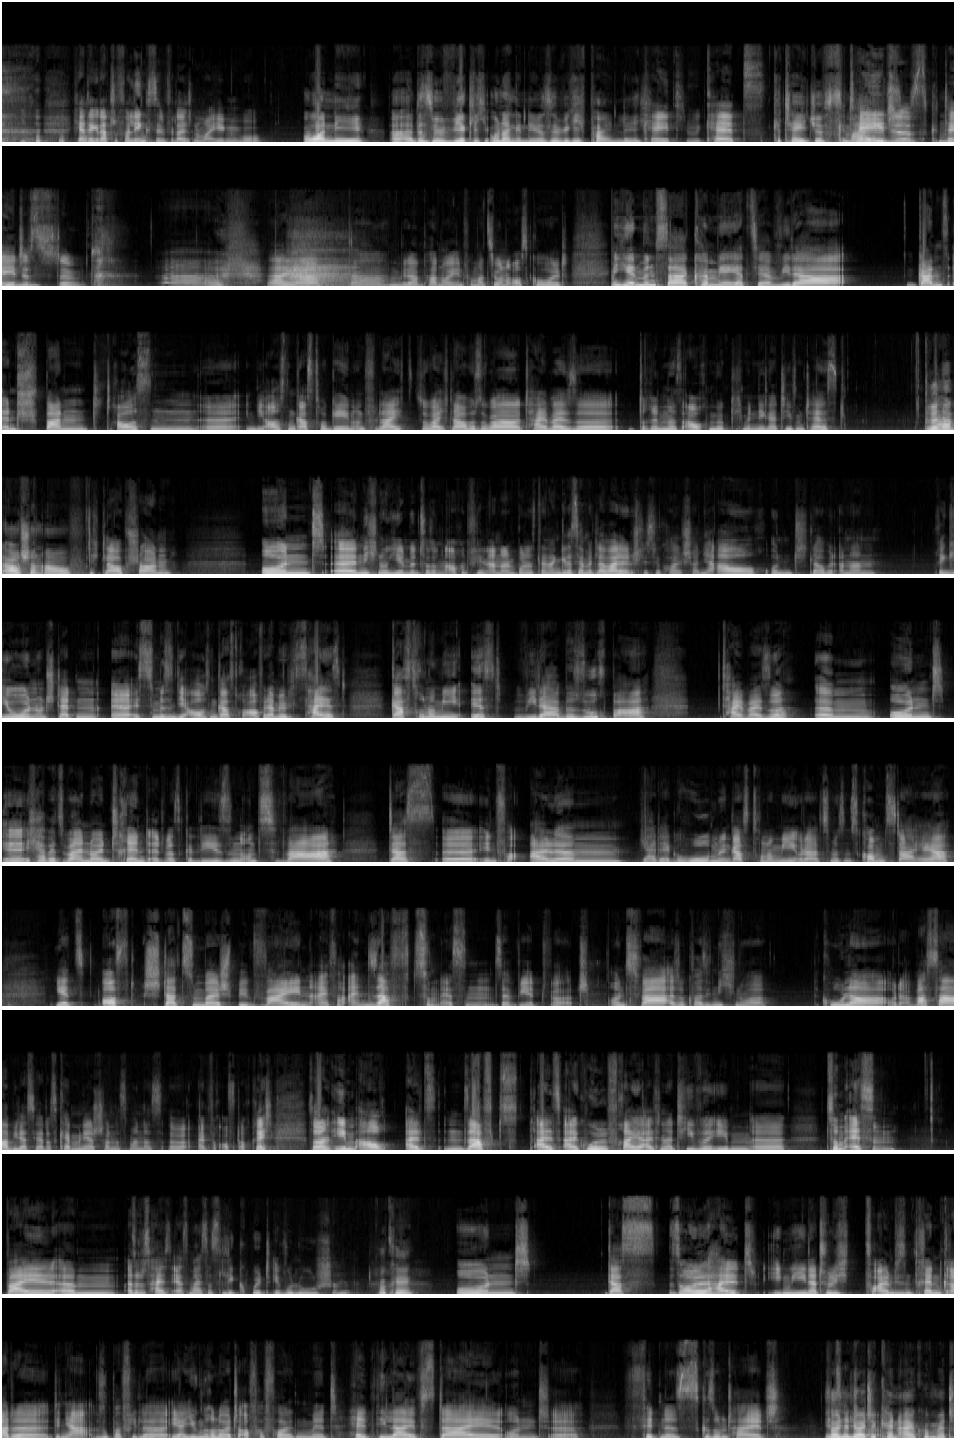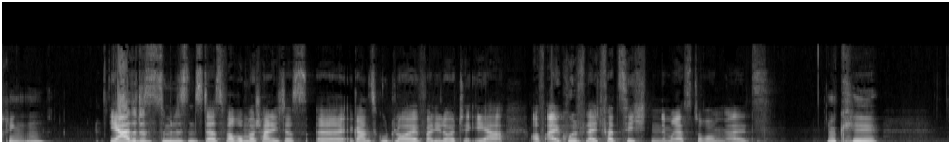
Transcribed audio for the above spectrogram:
Ich hätte gedacht, du verlinkst den vielleicht nochmal irgendwo. Oh, nee. Äh, das ist mir wirklich unangenehm. Das ist mir wirklich peinlich. Kate, Cats, Contagious Smile. Contagious, Contagious, stimmt. Ah ja, da haben wir da ein paar neue Informationen rausgeholt. Hier in Münster können wir jetzt ja wieder ganz entspannt draußen äh, in die Außengastro gehen und vielleicht sogar, ich glaube sogar teilweise drin ist auch möglich mit negativem Test. Drin Ja. hat auch schon auf. Ich glaube schon. Und äh, nicht nur hier in Münster, sondern auch in vielen anderen Bundesländern geht das ja mittlerweile in Schleswig-Holstein ja auch. Und ich glaube, in anderen Regionen und Städten äh, ist zumindest die Außengastro auch wieder möglich. Das heißt, Gastronomie ist wieder besuchbar, teilweise. Ähm, und äh, ich habe jetzt über einen neuen Trend etwas gelesen. Und zwar, dass äh, in vor allem ja, der gehobenen Gastronomie, oder zumindest kommt es daher, jetzt oft statt zum Beispiel Wein einfach ein Saft zum Essen serviert wird. Und zwar also quasi nicht nur Cola oder Wasser, wie das ja, das kennt man ja schon, dass man das äh, einfach oft auch kriegt, sondern eben auch als Saft, als alkoholfreie Alternative eben äh, zum Essen. Weil, ähm, also das heißt, erstmal heißt das Liquid Evolution. Okay. Und das soll halt irgendwie natürlich vor allem diesen Trend gerade, den ja super viele eher jüngere Leute auch verfolgen mit Healthy Lifestyle und äh, Fitness, Gesundheit. Sollen die. Leute keinen Alkohol mehr trinken? Ja, also das ist zumindest das, warum wahrscheinlich das äh, ganz gut läuft, weil die Leute eher auf Alkohol vielleicht verzichten im Restaurant als. Okay.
